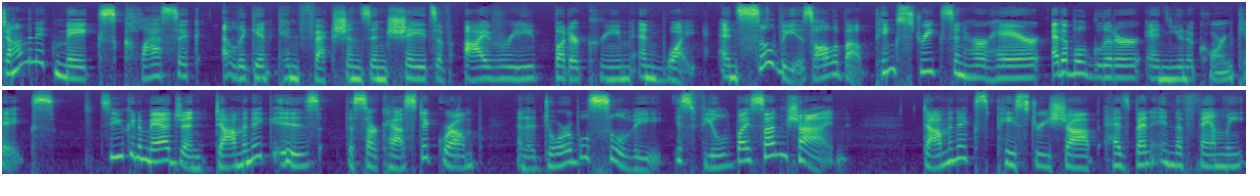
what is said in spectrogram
Dominic makes classic elegant confections in shades of ivory, buttercream, and white. And Sylvie is all about pink streaks in her hair, edible glitter, and unicorn cakes. So you can imagine Dominic is the sarcastic grump, and adorable Sylvie is fueled by sunshine. Dominic's pastry shop has been in the family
